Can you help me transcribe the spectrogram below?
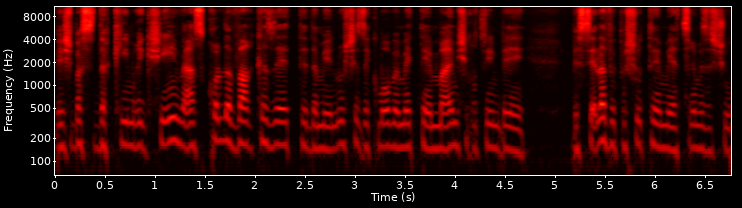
ויש בה סדקים רגשיים, ואז כל דבר כזה, תדמיינו שזה כמו באמת מים שחוצבים ב, בסלע, ופשוט מייצרים איזושהי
